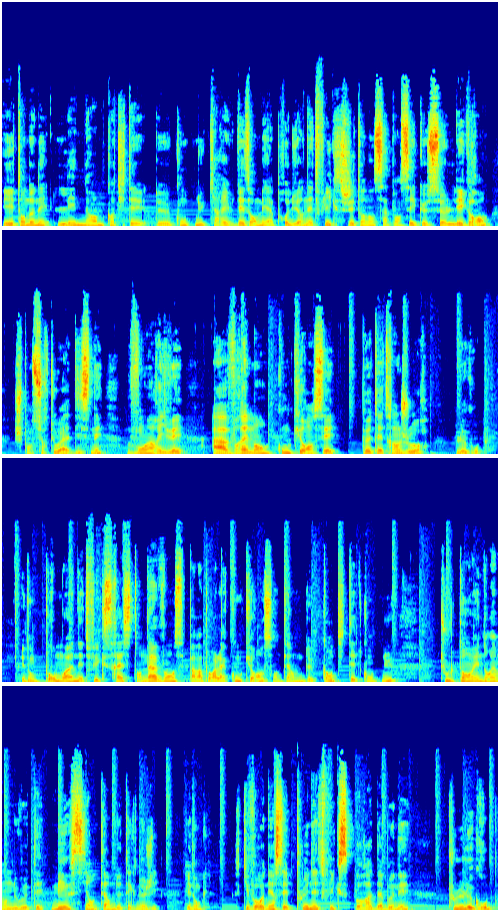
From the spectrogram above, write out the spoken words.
et étant donné l'énorme quantité de contenu qui arrive désormais à produire Netflix, j'ai tendance à penser que seuls les grands, je pense surtout à Disney, vont arriver à vraiment concurrencer, peut-être un jour, le groupe. Et donc pour moi, Netflix reste en avance par rapport à la concurrence en termes de quantité de contenu, tout le temps énormément de nouveautés, mais aussi en termes de technologie. Et donc ce qu'il faut retenir, c'est plus Netflix aura d'abonnés, plus le groupe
